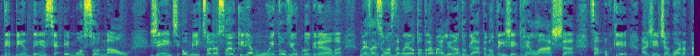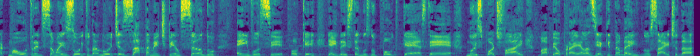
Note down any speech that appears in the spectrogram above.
Dependência emocional. Gente, ô Mirtz, olha só, eu queria muito ouvir o programa, mas às 11 da manhã eu tô trabalhando, gata, não tem jeito, relaxa. Sabe por quê? A gente agora tá com uma outra edição às 8 da noite, exatamente pensando em você, ok? E ainda estamos no podcast, é, no Spotify Babel para elas e aqui também no site da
